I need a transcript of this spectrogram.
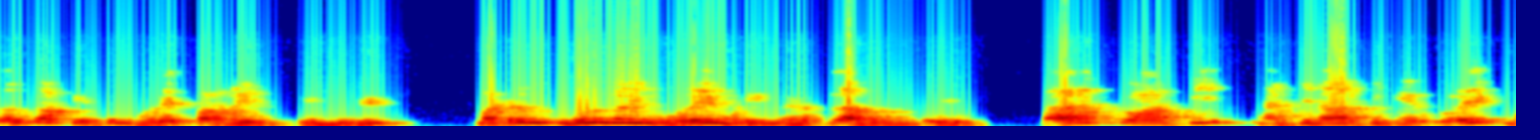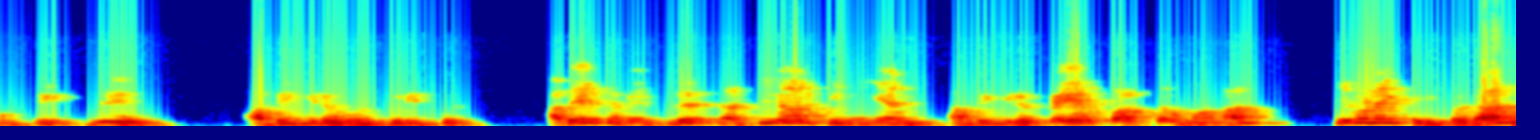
தொல்காப்பியத்தின் உரைப்பாறை நூல் மற்றும் நூல்களின் உரை முடியும் இடத்துல அவர் வந்து பாரத்வாசி நச்சினார்கிங்கர் உரை முற்றிற்று அப்படிங்கிற ஒரு குறிப்பு. அதே சமயத்துல நச்சினார்கினியன் அப்படிங்கிற பெயர் பார்த்தோமானால் சிவனை குறிப்பதால்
